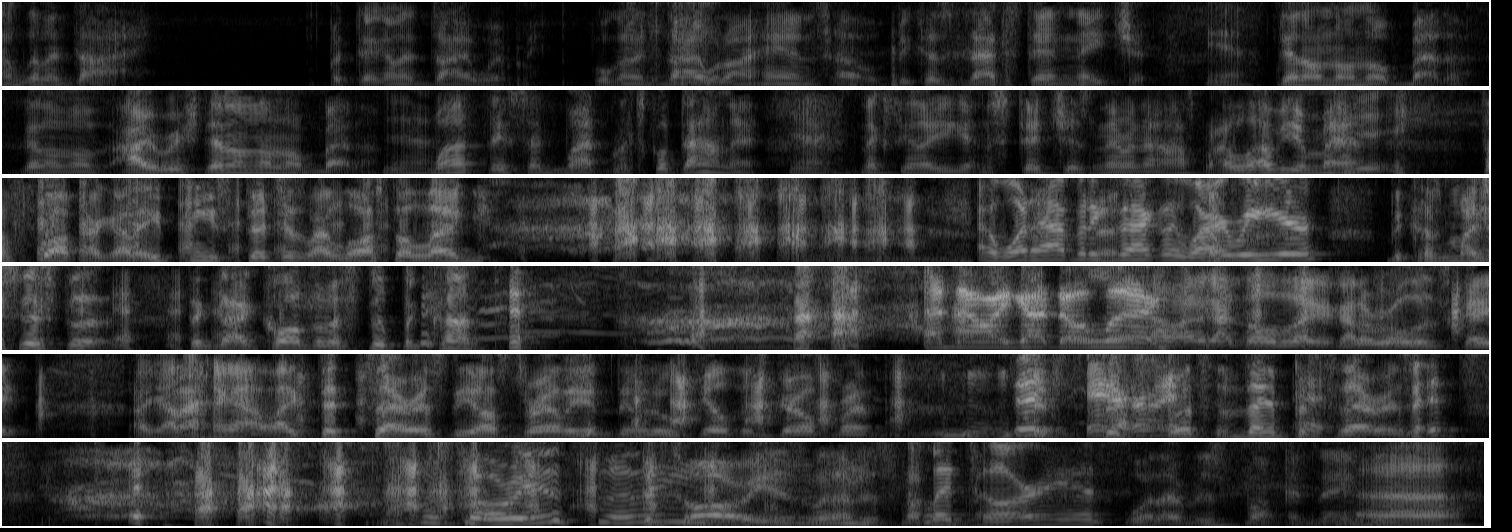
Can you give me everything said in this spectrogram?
I'm gonna die, but they're gonna die with me. We're gonna die with our hands held because that's their nature. Yeah. They don't know no better. They don't know Irish. They don't know no better. Yeah. What they said? What? Let's go down there. Yeah. Next thing you know, you're getting stitches, and they're in the hospital. I love you, man. the fuck? I got 18 stitches. I lost a leg And what happened exactly? Why are we here? because my sister, the guy called her a stupid cunt. And now I got no leg. Now I got no leg. I got to roller skate. I got to hang out like the terrorist, the Australian dude who killed his girlfriend. Pitz- Pitz- what's his name? Pizzeris? It's Notorious. I. Pretorius, whatever his fucking clitorius. whatever his fucking name is. Uh,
